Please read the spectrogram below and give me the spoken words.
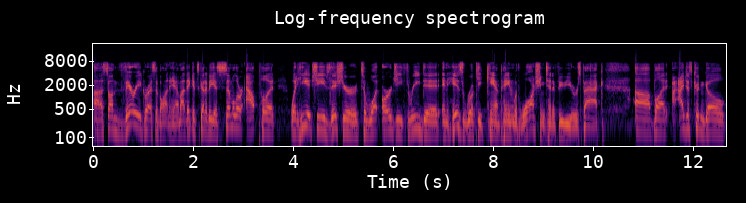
uh, so I'm very aggressive on him. I think it's going to be a similar output what he achieves this year to what RG3 did in his rookie campaign with Washington a few years back. Uh, but I I just couldn't go,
